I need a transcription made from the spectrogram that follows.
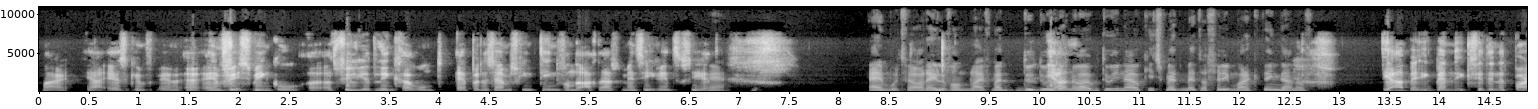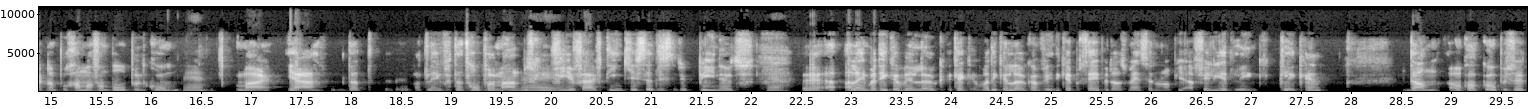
Maar ja, als ik een, viswinkel affiliate link ga rondappen, dan zijn misschien 10 van de 8000 mensen geïnteresseerd. Ja. En het moet wel relevant blijven. Maar doe, doe je dat nou ook? Doe je nou ook iets met, met affiliate marketing dan? Of? Ja, ik, ben, ik zit in het partnerprogramma van bol.com. Ja. Maar ja, dat, wat levert dat op per maand? Misschien vier, vijf tientjes. Dat is natuurlijk peanuts. Ja. Uh, alleen wat ik er weer leuk... Kijk, wat ik er leuk aan vind... Ik heb begrepen dat als mensen dan op je affiliate link klikken... Dan, ook al kopen ze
